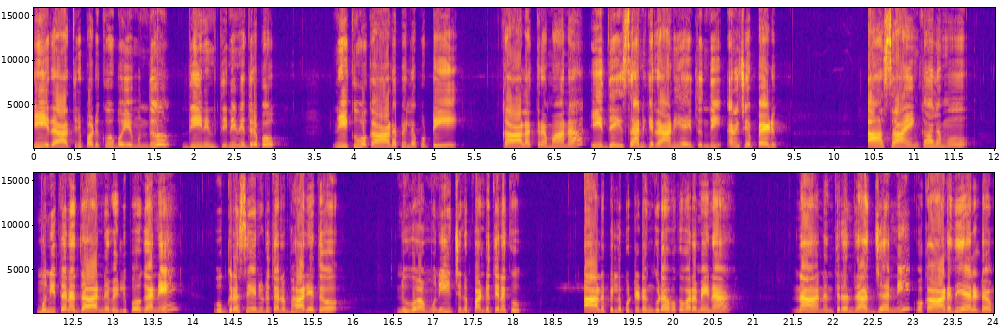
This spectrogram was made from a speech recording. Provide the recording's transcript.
ఈ రాత్రి పడుకోబోయే ముందు దీనిని తిని నిద్రపో. నీకు ఒక ఆడపిల్ల పుట్టి కాలక్రమాన ఈ దేశానికి రాణి అవుతుంది అని చెప్పాడు. ఆ సాయంకాలము ముని తన దారిన వెళ్ళిపోగానే ఉగ్రసేనుడు తన భార్యతో నువ్వు ఆ ముని ఇచ్చిన పండు తినకు. ఆడపిల్ల పుట్టడం కూడా ఒక వరమేనా? నా అనంతరం రాజ్యాన్ని ఒక ఆడది ఏలటం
